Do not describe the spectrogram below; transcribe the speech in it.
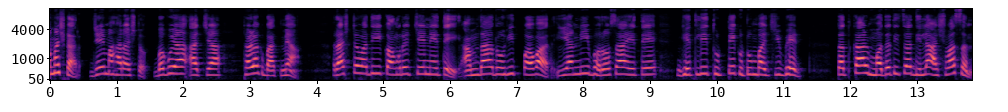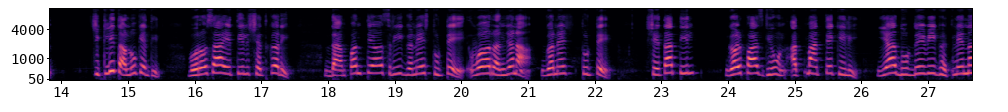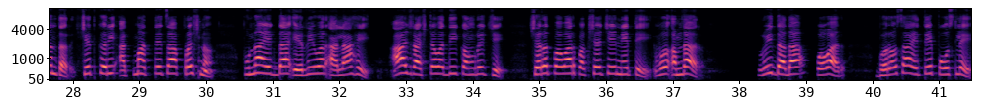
नमस्कार जय महाराष्ट्र. बघूया आजच्या ठळक बातम्या. राष्ट्रवादी काँग्रेसचे नेते आमदार रोहित पवार यांनी भरोसा येथे घेतली थुट्टे कुटुंबाची भेट. तत्काळ मदतीचा दिला आश्वासन. चिखली तालुक्यातील भरोसा येथील शेतकरी दाम्पत्य श्री गणेश तुट्टे व रंजना गणेश तुट्टे शेतातील गळफास घेऊन आत्महत्या केली. या दुर्दैवी घटनेनंतर शेतकरी आत्महत्येचा प्रश्न पुन्हा एकदा एर्रीवर आला आहे. आज राष्ट्रवादी काँग्रेसचे शरद पवार पक्षाचे नेते व आमदार रोहितदादा पवार भरोसा येथे पोचले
